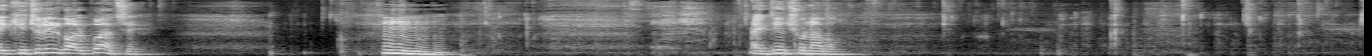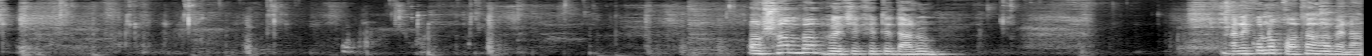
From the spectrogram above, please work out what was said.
এই খিচুড়ির গল্প আছে। একদিন শোনাবো। অসম্ভব হয়েছে খেতে, দারুণ। মানে কোনো কথা হবে না।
